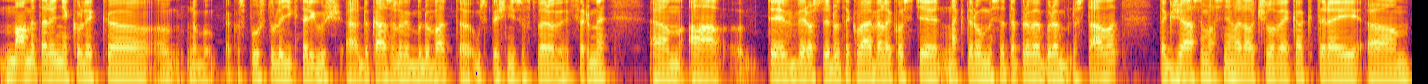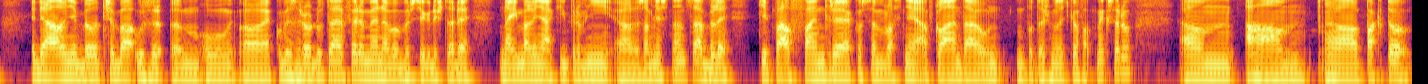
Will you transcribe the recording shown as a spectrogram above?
máme tady několik, uh, nebo jako spoustu lidí, kteří už uh, dokázali vybudovat uh, úspěšné softwarové firmy um, a ty vyrostly do takové velikosti, na kterou my se teprve budeme dostávat, takže já jsem vlastně hledal člověka, který um, ideálně byl třeba u, um, u uh, jakoby zrodu té firmy, nebo prostě když tady najímali nějaký první uh, zaměstnance a byli ti pathfindři, jako jsem vlastně já v Client potažmo teďka v Upmixeru. Um, a uh, pak to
